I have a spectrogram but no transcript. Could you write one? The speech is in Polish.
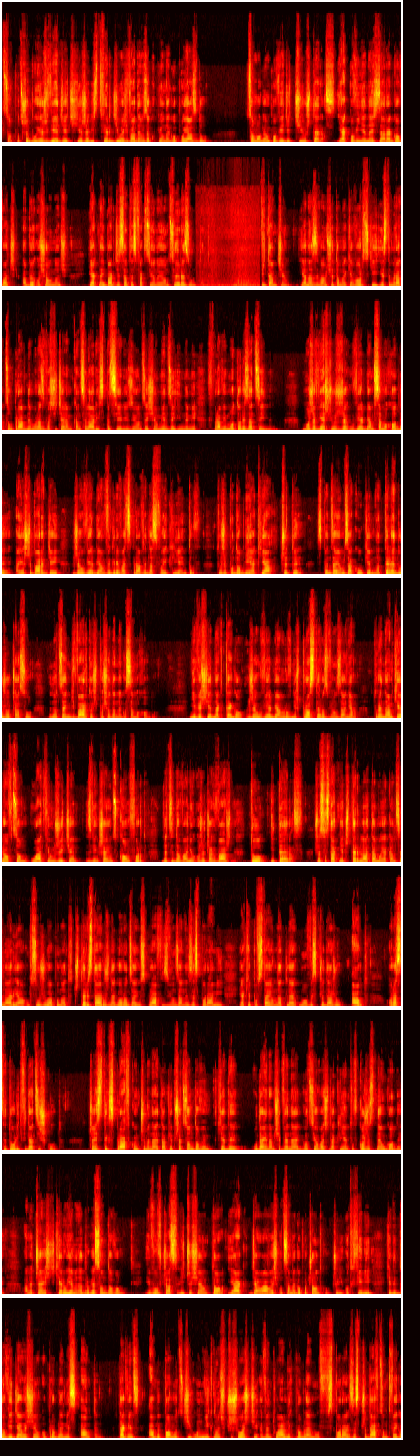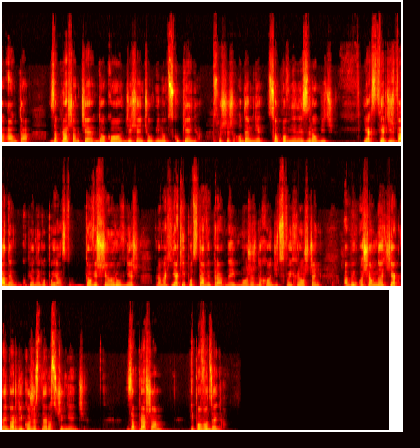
Co potrzebujesz wiedzieć, jeżeli stwierdziłeś wadę zakupionego pojazdu? Co mogę powiedzieć Ci już teraz? Jak powinieneś zareagować, aby osiągnąć jak najbardziej satysfakcjonujący rezultat? Witam Cię. Ja nazywam się Tomek Jaworski, jestem radcą prawnym oraz właścicielem kancelarii specjalizującej się m.in. w prawie motoryzacyjnym. Może wiesz już, że uwielbiam samochody, a jeszcze bardziej, że uwielbiam wygrywać sprawy dla swoich klientów, którzy podobnie jak ja czy Ty spędzają za kółkiem na tyle dużo czasu, by docenić wartość posiadanego samochodu. Nie wiesz jednak tego, że uwielbiam również proste rozwiązania, które nam kierowcom ułatwią życie, zwiększając komfort w decydowaniu o rzeczach ważnych, tu i teraz. Przez ostatnie 4 lata moja kancelaria obsłużyła ponad 400 różnego rodzaju spraw związanych ze sporami, jakie powstają na tle umowy sprzedaży aut oraz tytułu likwidacji szkód. Część z tych spraw kończymy na etapie przedsądowym, kiedy udaje nam się wynegocjować dla klientów korzystne ugody, ale część kierujemy na drogę sądową i wówczas liczy się to, jak działałeś od samego początku, czyli od chwili, kiedy dowiedziałeś się o problemie z autem. Tak więc, aby pomóc Ci uniknąć w przyszłości ewentualnych problemów w sporach ze sprzedawcą Twojego auta, zapraszam Cię do około 10 minut skupienia. Słyszysz ode mnie, co powinieneś zrobić, jak stwierdzisz wadę kupionego pojazdu. Dowiesz się również, w ramach jakiej podstawy prawnej możesz dochodzić swoich roszczeń, aby osiągnąć jak najbardziej korzystne rozstrzygnięcie. Zapraszam i powodzenia.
